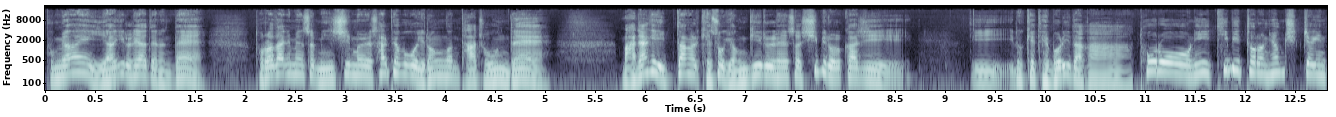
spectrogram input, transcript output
분명하게 이야기를 해야 되는데 돌아다니면서 민심을 살펴보고 이런 건 다 좋은데 만약에 입당을 계속 연기를 해서 11월까지 이 이렇게 돼버리다가 토론이 TV 토론 형식적인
